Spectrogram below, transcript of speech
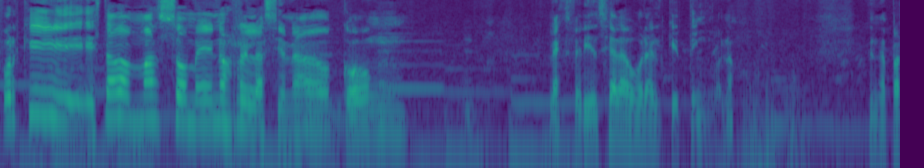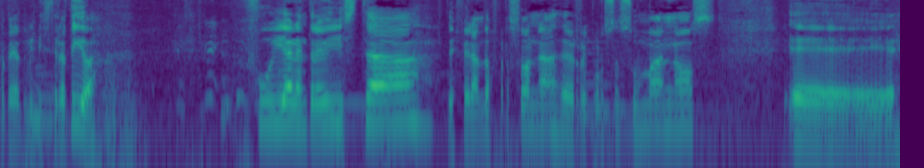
porque estaba más o menos relacionado con la experiencia laboral que tengo, ¿no? En la parte administrativa. Fui a la entrevista, te esperan dos personas de recursos humanos eh,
